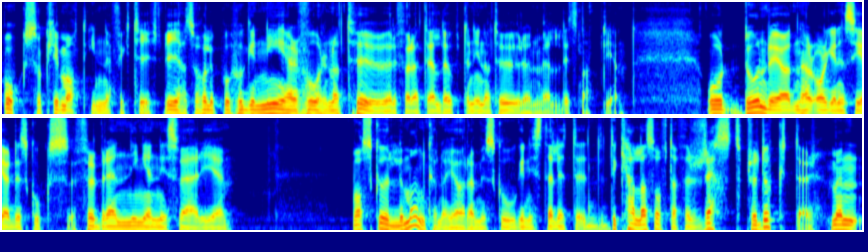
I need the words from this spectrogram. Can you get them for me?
Också klimatineffektivt. Vi alltså håller på att hugga ner vår natur för att elda upp den i naturen väldigt snabbt igen. Och då undrar jag den här organiserade skogsförbränningen i Sverige. Vad skulle man kunna göra med skogen istället? Det kallas ofta för restprodukter, men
